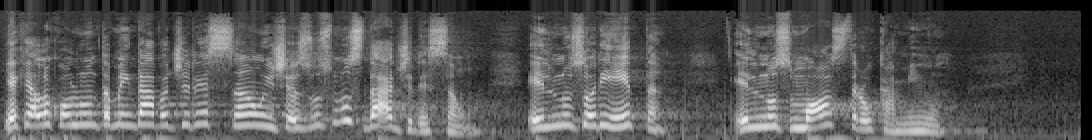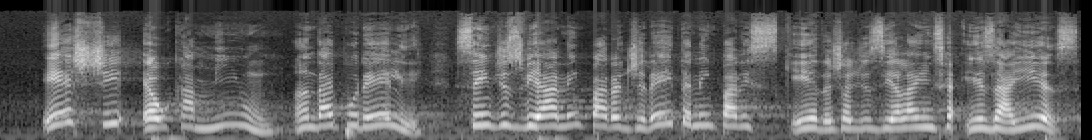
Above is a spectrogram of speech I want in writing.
E aquela coluna também dava direção, e Jesus nos dá a direção. Ele nos orienta, ele nos mostra o caminho. Este é o caminho, andai por ele, sem desviar nem para a direita nem para a esquerda. Já dizia lá em Isaías,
